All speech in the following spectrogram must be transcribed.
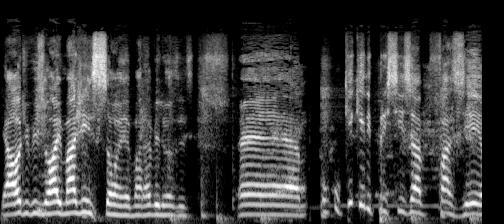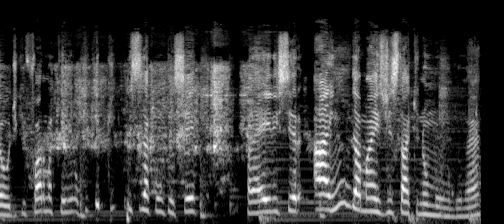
e audiovisual, imagem e som, é maravilhoso isso. É, o, o, que, que ele precisa fazer, ou de que forma que ele, o que, que precisa acontecer para ele ser ainda mais destaque no mundo, né?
